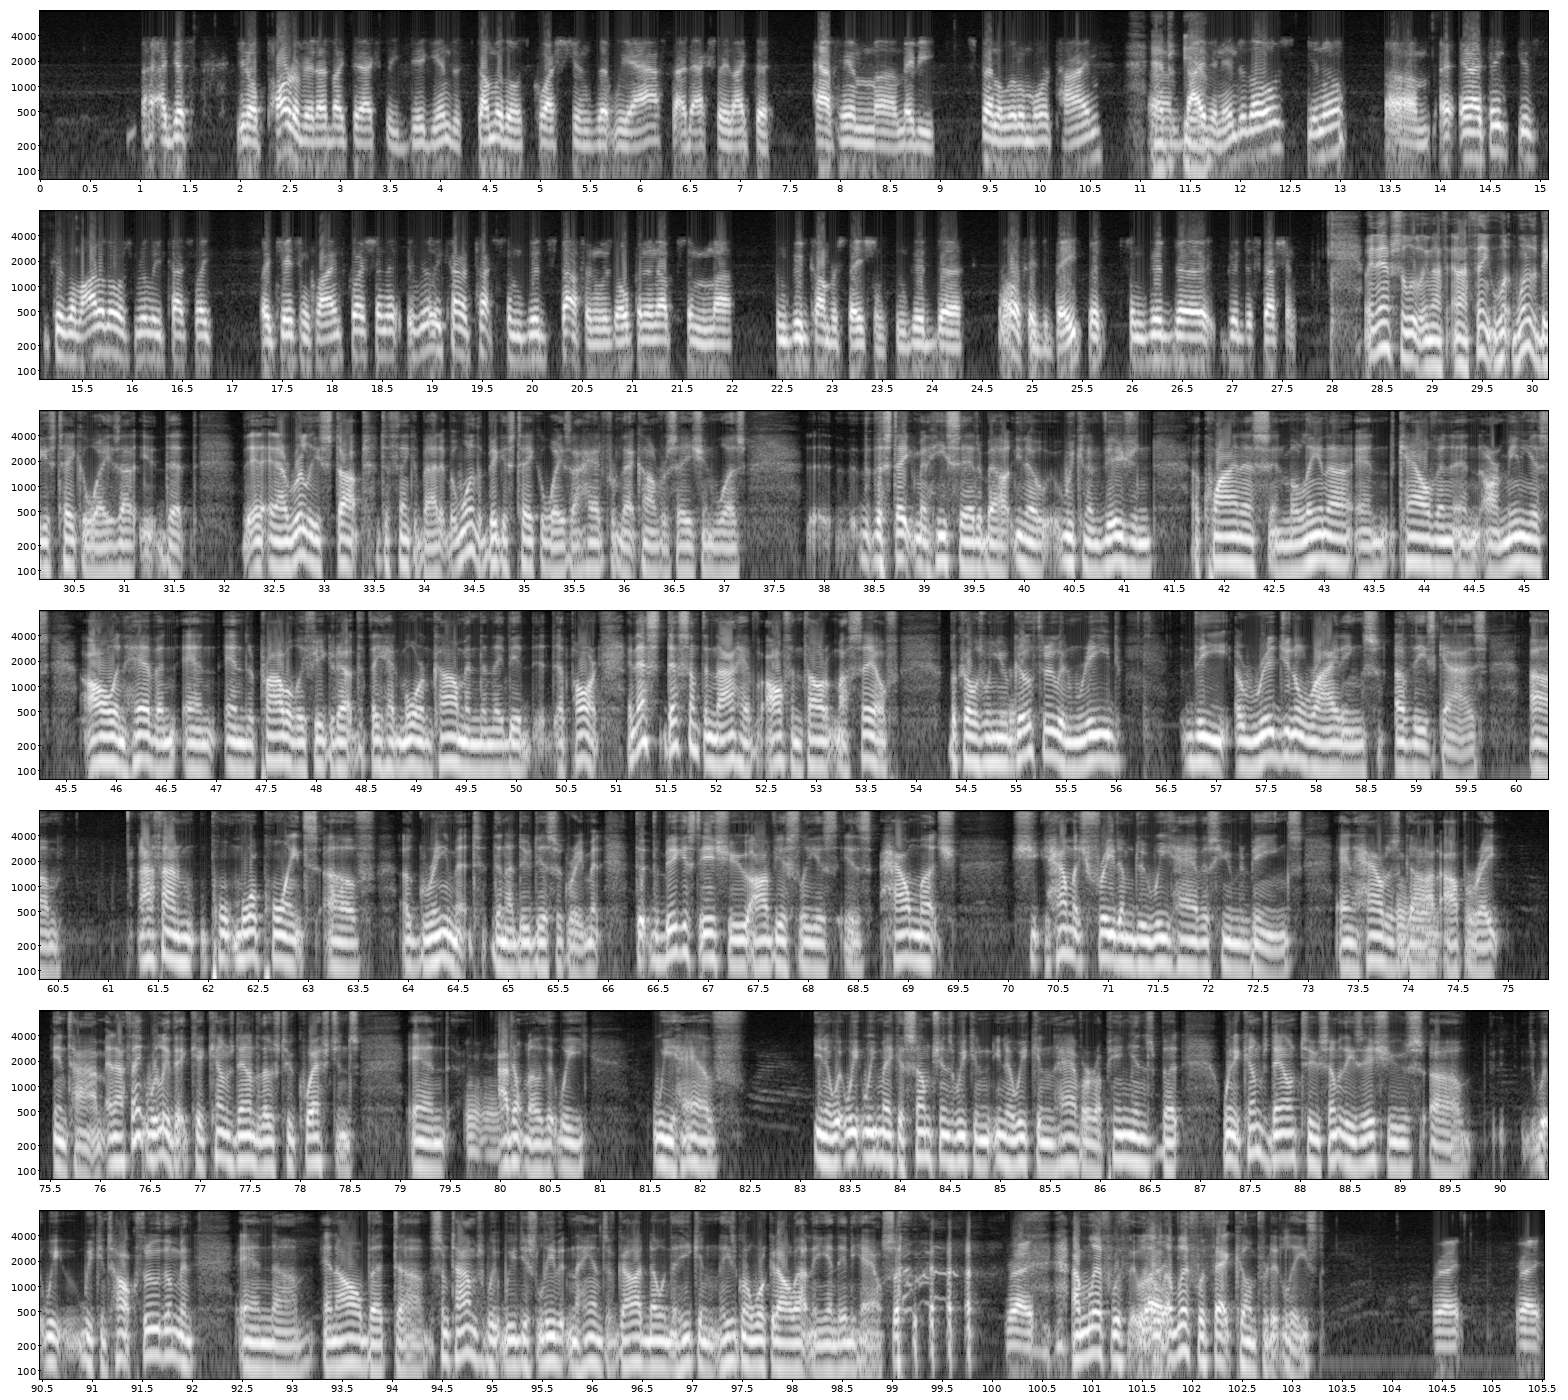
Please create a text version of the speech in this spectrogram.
I, I guess you know part of it. I'd like to actually dig into some of those questions that we asked. I'd actually like to have him uh, maybe spend a little more time yeah. diving into those. You know, um, a- and I think is because a lot of those really touch like like Jason Klein's question. It, it really kind of touched some good stuff and was opening up some uh, some good conversation, some good uh, I don't say debate, but some good uh, good discussion. Mean, absolutely, and I, th- and I think one of the biggest takeaways I, that, and I really stopped to think about it, but one of the biggest takeaways I had from that conversation was the, statement he said about you know we can envision Aquinas and Molina and Calvin and Arminius all in heaven, and and probably figured out that they had more in common than they did apart, and that's that's something that I have often thought of myself, because when you go through and read the original writings of these guys, um, I find more points of agreement than I do disagreement. The the biggest issue, obviously, is is how much how much freedom do we have as human beings, and how does God operate in time? And I think really that it comes down to those two questions. And I don't know that we we have you know we, we make assumptions we can you know we can have our opinions but when it comes down to some of these issues uh, we, we we can talk through them and and um, and all but uh, sometimes we, we just leave it in the hands of God knowing that he can he's going to work it all out in the end anyhow so Right, I'm left with Right. I'm left with that comfort at least right, right.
